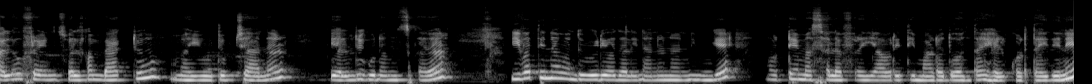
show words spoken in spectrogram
Hello friends welcome back to my YouTube channel ಎಲ್ರಿಗೂ ನಮಸ್ಕಾರ. ಇವತ್ತಿನ ಒಂದು ವಿಡಿಯೋದಲ್ಲಿ ನಾನು ನಾನು ನಿಮಗೆ ಮೊಟ್ಟೆ ಮಸಾಲ ಫ್ರೈ ಯಾವ ರೀತಿ ಮಾಡೋದು ಅಂತ ಹೇಳ್ಕೊಡ್ತಾ ಇದ್ದೀನಿ.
